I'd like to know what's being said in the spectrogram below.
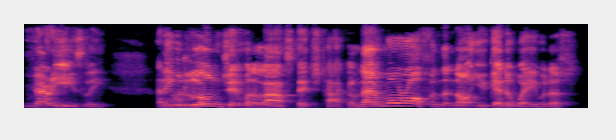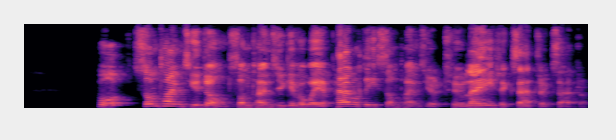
very easily, and he would lunge in with a last ditch tackle. Now, more often than not, you get away with it, but sometimes you don't. Sometimes you give away a penalty, sometimes you're too late, etc., etc.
